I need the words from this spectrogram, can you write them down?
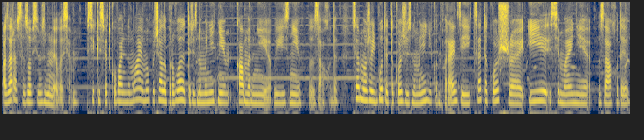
а зараз все зовсім змінилося. Стільки святкувань немає. Ми почали проводити різноманітні камерні виїзні заходи. Це можуть бути також різноманітні конференції, це також е, і сімейні заходи.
